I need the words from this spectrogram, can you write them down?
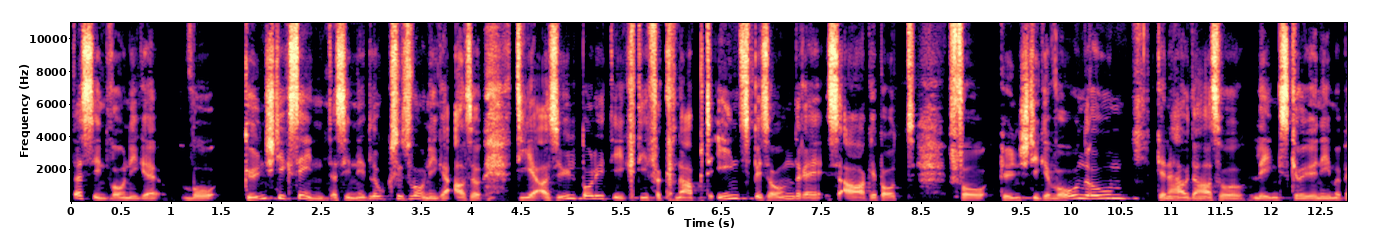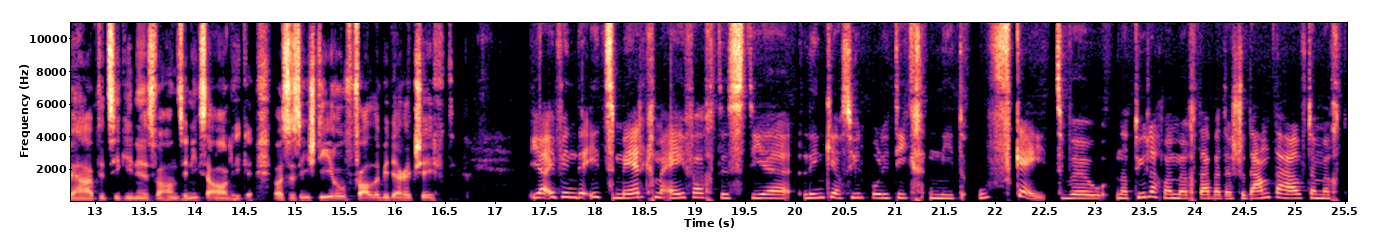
Das sind Wohnungen, wo günstig sind. Das sind nicht Luxuswohnungen. Also die Asylpolitik, die verknappt insbesondere das Angebot von günstigen Wohnraum. Genau das, was Linksgrün immer behauptet, sie ihnen ein wahnsinniges Anliegen. Was ist dir aufgefallen bei dieser Geschichte? Ja, ich finde, jetzt merkt man einfach, dass die linke Asylpolitik nicht aufgeht. Weil natürlich, man möchte eben den Studenten helfen, man möchte,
